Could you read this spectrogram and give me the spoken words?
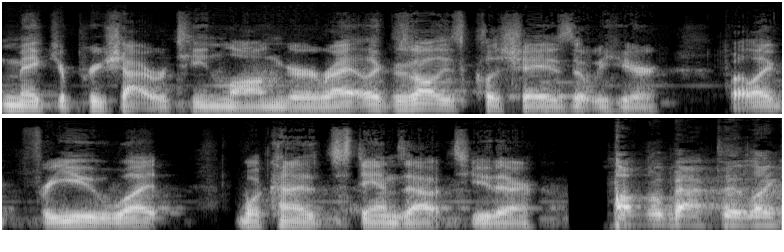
make your pre-shot routine longer right? Like there's all these cliches that we hear but like for you what what kind of stands out to you there? I'll go back to like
